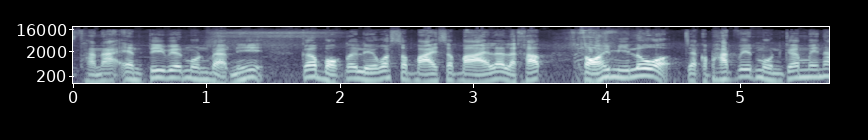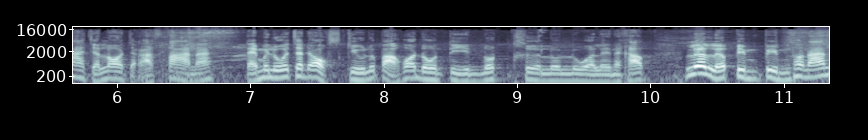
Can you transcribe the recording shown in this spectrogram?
สถานะแอนตี้เวทมนต์แบบนี้ ก็บอกได้เลยว่าสบายสบายๆแล้วแหละครับ ต่อให้มีโล่จักรพรรดิเวทมนต์ก็ไม่น่าจะรอดจากอัสตานะ แต่ไม่รู้ว่าจะได้ออกสกิลหรือเปล่าเพราะโดนตีลดเทินรัวๆเลยนะครับเลือดเหลือปิ่มๆเท่านั้น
